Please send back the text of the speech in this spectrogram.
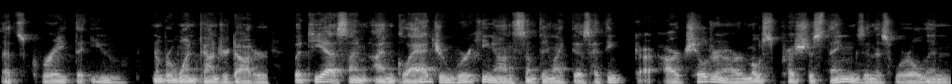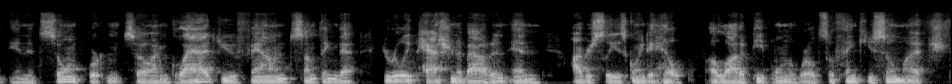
That's great that you number one found your daughter. But yes i'm i'm glad you're working on something like this. I think our, our, children are our most precious things in this world and and it's so important. So i'm glad you found something that you're really passionate about and and obviously is going to help a lot of people in the world. So thank you so much.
